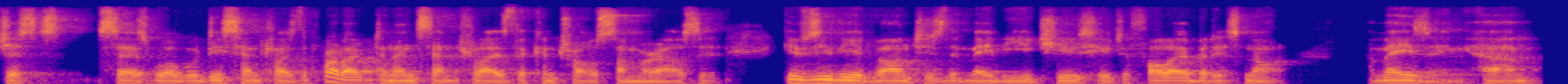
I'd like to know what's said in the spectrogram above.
just says, well, we'll decentralize the product and then centralize the control somewhere else. It gives you the advantage that maybe you choose who to follow, but it's not amazing. Um,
